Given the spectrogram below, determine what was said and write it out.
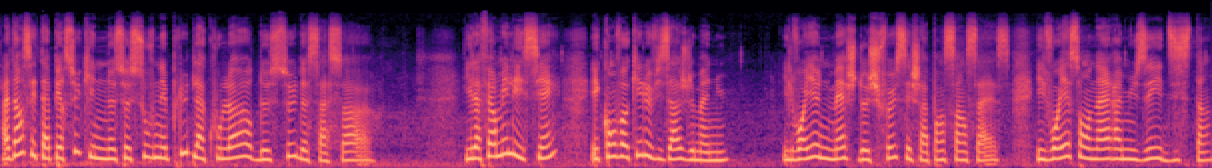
Adam s'est aperçu qu'il ne se souvenait plus de la couleur de ceux de sa sœur. Il a fermé les siens et convoqué le visage de Manu. Il voyait une mèche de cheveux s'échappant sans cesse. Il voyait son air amusé et distant.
